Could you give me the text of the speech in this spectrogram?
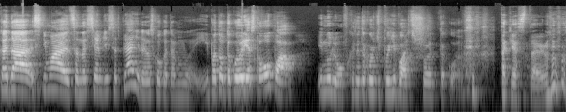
когда снимаются на 75 или на сколько там, и потом такое резко, опа, и нулевка. Ты такой, типа, ебать, что это такое? Так и оставим.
